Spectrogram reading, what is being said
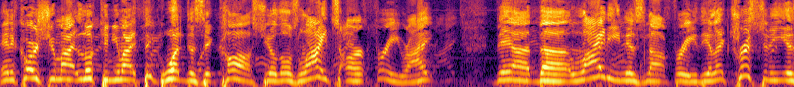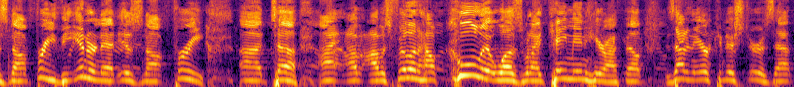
and of course, you might look and you might think, what does it cost? You know, those lights aren't free, right? The, uh, the lighting is not free. The electricity is not free. The internet is not free. Uh, to, I, I, I, was feeling how cool it was when I came in here. I felt, is that an air conditioner? Is that,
